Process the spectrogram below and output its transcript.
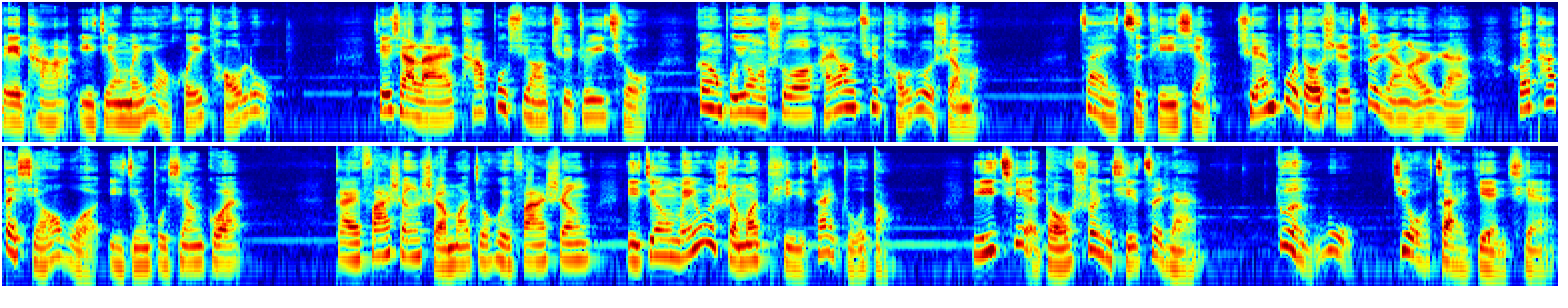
对他已经没有回头路。接下来他不需要去追求，更不用说还要去投入什么。再一次提醒，全部都是自然而然，和他的小我已经不相关。该发生什么就会发生，已经没有什么体在主导，一切都顺其自然，顿悟就在眼前。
